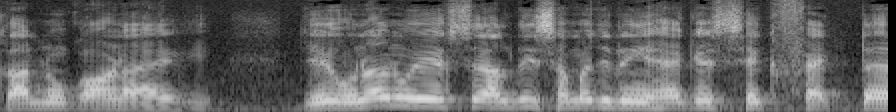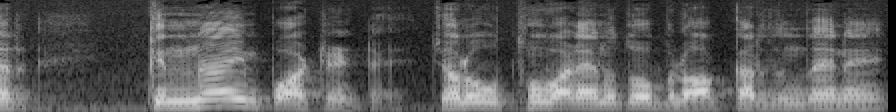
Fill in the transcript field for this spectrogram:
ਕੱਲ ਨੂੰ ਕੌਣ ਆਏਗੀ? ਜੇ ਉਹਨਾਂ ਨੂੰ ਇਸ ਗੱਲ ਦੀ ਸਮਝ ਨਹੀਂ ਹੈ ਕਿ ਸਿੱਖ ਫੈਕਟਰ ਕਿੰਨਾ ਇੰਪੋਰਟੈਂਟ ਹੈ। ਚਲੋ ਉੱਥੋਂ ਵਾਲਿਆਂ ਨੂੰ ਤਾਂ ਬਲੌਕ ਕਰ ਦਿੰਦੇ ਨੇ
